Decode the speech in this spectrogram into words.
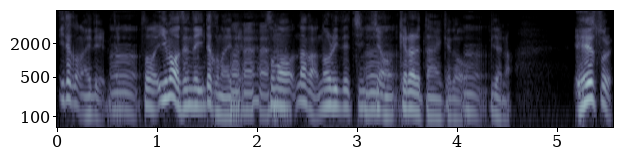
痛くないで。みたいな、うん。その今は全然痛くないで、そのなんかノリでチンチンを蹴られたんやけど、うん。みたいな。えーそれ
